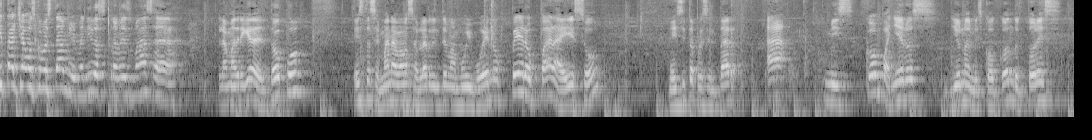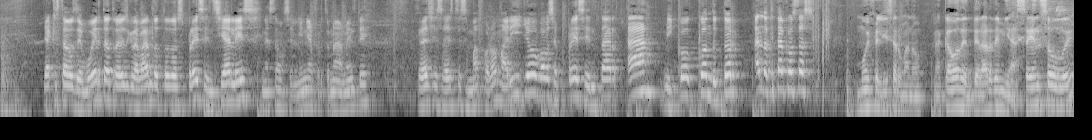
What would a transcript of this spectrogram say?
¿qué tal chavos? ¿Cómo están? Bienvenidos otra vez más a La Madriguera del Topo. Esta semana vamos a hablar de un tema muy bueno, pero para eso necesito presentar a mis compañeros y uno de mis co-conductores. Ya que estamos de vuelta, otra vez grabando todos presenciales. No estamos en línea, afortunadamente. Gracias a este semáforo amarillo, vamos a presentar a mi co-conductor. Aldo, ¿qué tal? ¿Cómo estás? Muy feliz, hermano. Me acabo de enterar de mi ascenso, güey.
